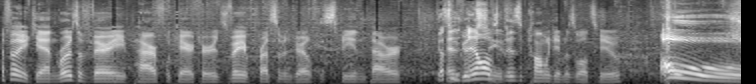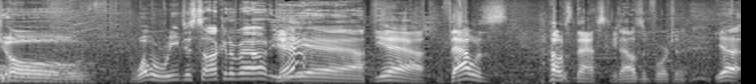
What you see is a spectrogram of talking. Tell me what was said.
I feel like he can. Roy's a very powerful character. It's very impressive in general with speed and power. Got some and, good and save. it's a combo game as well, too. Oh! Yo, what were we just talking about? Yeah? yeah. Yeah, that was that was nasty. That was unfortunate. Yeah.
